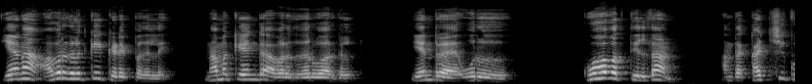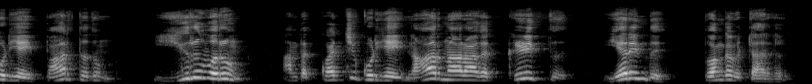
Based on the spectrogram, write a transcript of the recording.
ஏன்னா அவர்களுக்கே கிடைப்பதில்லை. நமக்கு எங்கே அவர் தருவார்கள் என்ற ஒரு கோபத்தில்தான் அந்த கட்சி கொடியை பார்த்ததும் இருவரும் அந்த கட்சி கொடியை நார் நாராக கிழித்து எரிந்து தொங்கவிட்டார்கள்.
